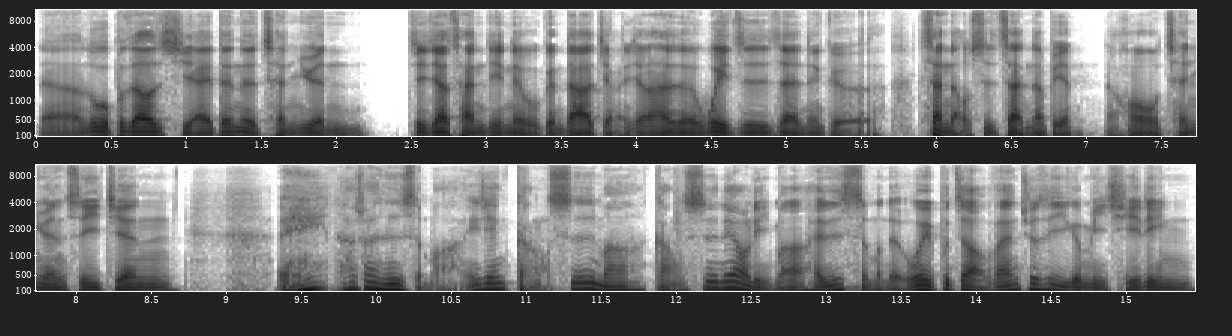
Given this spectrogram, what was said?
呃，如果不知道喜来登的成员。这家餐厅呢，我跟大家讲一下，它的位置在那个善导市站那边。然后成员是一间，诶，它算是什么？一间港式吗？港式料理吗？还是什么的？我也不知道。反正就是一个米其林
